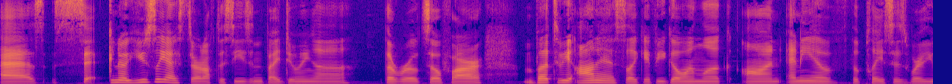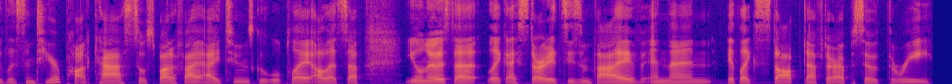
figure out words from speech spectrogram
as sick. You know, usually I start off the season by doing a uh, the road so far, but to be honest, like if you go and look on any of the places where you listen to your podcast, so Spotify, iTunes, Google Play, all that stuff, you'll notice that like I started season 5 and then it like stopped after episode 3,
